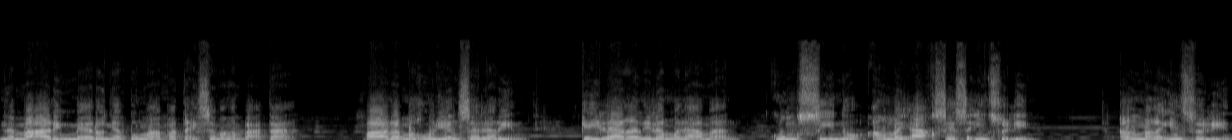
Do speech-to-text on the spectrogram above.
na maaring meron niya pumapatay sa mga bata. Para mahuli ang salarin, kailangan nilang malaman kung sino ang may access sa insulin. Ang mga insulin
